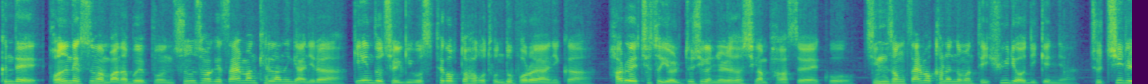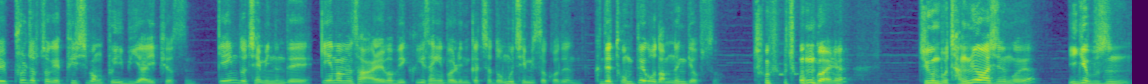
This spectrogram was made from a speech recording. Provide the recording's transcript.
근데 버는 액수만 많아 보일 뿐 순수하게 쌀만 캘라는 게 아니라 게임도 즐기고 스펙업도 하고 돈도 벌어야 하니까 하루에 최소 12시간 16시간 박았어야 했고 진성 쌀먹하는 놈한테 휴일이 어디 있겠냐. 주 7일 풀 접속에 PC방 VVIP였음. 게임도 재밌는데 게임하면서 알바비 그 이상이 벌리니까 진짜 너무 재밌었거든. 근데 돈 빼고 남는 게 없어. 좋은 거 아니야? 지금 뭐 장려하시는 거예요? 이게 무슨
